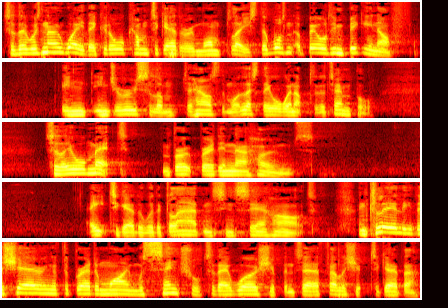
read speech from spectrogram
So there was no way they could all come together in one place. There wasn't a building big enough in, in Jerusalem to house them, unless they all went up to the temple. So they all met and broke bread in their homes, ate together with a glad and sincere heart. And clearly the sharing of the bread and wine was central to their worship and to their fellowship together.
